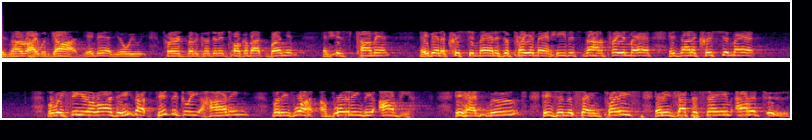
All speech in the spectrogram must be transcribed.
is not right with God. Amen. You know, we heard Brother Clinton talk about Bunyan and his comment. Amen. A Christian man is a praying man. He that's not a praying man is not a Christian man. But we see here Elijah, he's not physically hiding, but he's what? Avoiding the obvious. He had moved. He's in the same place and he's got the same attitude.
